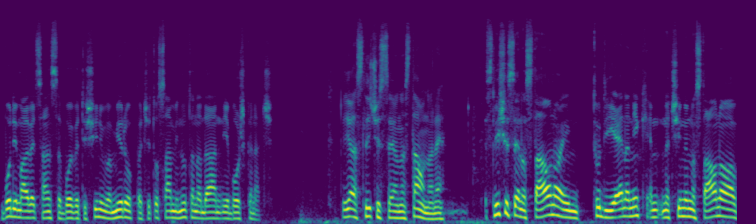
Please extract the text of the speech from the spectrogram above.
Bodi malo več sam s seboj v tišini, v miru, pa če to sam minuta na dan, je boljš kaj nič. Ja, sliši se enostavno. Ne? Sliši se enostavno in tudi je na nek način enostavno,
